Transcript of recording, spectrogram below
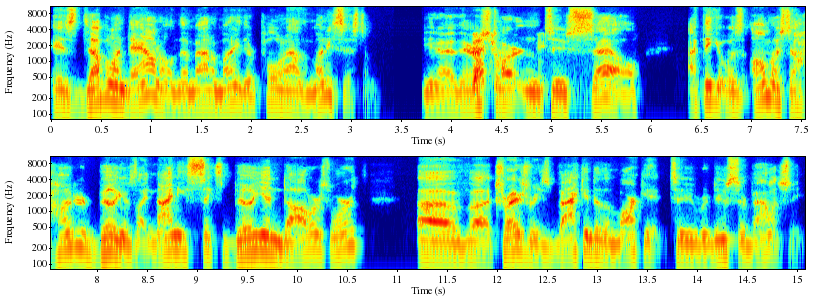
is doubling down on the amount of money they're pulling out of the money system. You know, they're That's starting right. to sell. I think it was almost a hundred billion, it was like ninety-six billion dollars worth of uh, treasuries back into the market to reduce their balance sheet.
